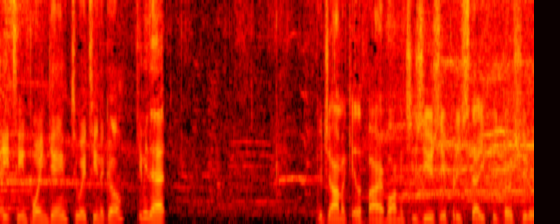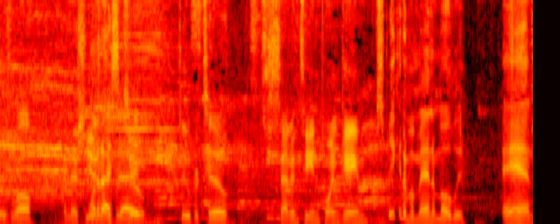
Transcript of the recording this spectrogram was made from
18 point game, 2.18 to go. Give me that. Good job, Michaela Fireball. I mean, she's usually a pretty steady free throw shooter as well. And there she what is, did I two for say? two. Two for two. 17 point game. Speaking of Amanda Mobley and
